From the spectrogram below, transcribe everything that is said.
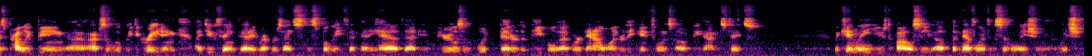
as probably being uh, absolutely degrading, I do think that it represents this belief that many had that imperialism would better the people that were now under the influence of the United States. McKinley used a policy of assimilation, which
